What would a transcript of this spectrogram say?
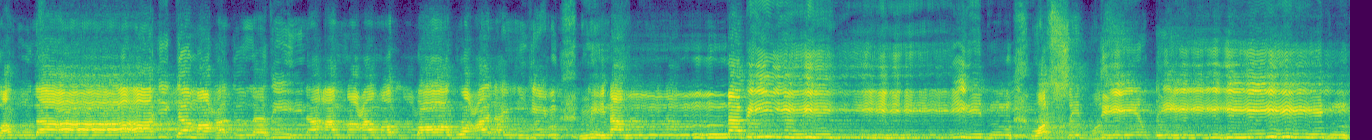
ফাউলাইকা মা'আল্লাযীনা আন'আমা আল্লাহু আলাইহিম মিনান নাবিয়্যিন والصديقين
